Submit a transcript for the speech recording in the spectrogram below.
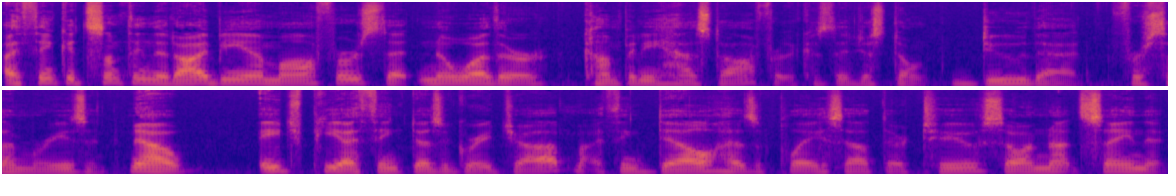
I think it's something that IBM offers that no other company has to offer because they just don't do that for some reason. Now, HP, I think, does a great job. I think Dell has a place out there too. So I'm not saying that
